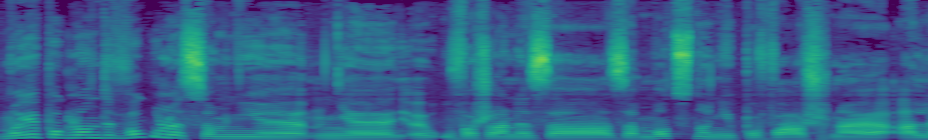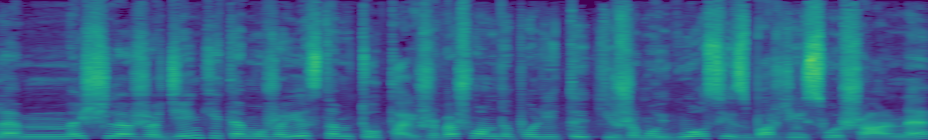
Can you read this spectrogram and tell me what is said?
Moje poglądy w ogóle są nie, nie, e, uważane za, za mocno niepoważne, ale myślę, że dzięki temu, że jestem tutaj, że weszłam do polityki, że mój głos jest bardziej słyszalny,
